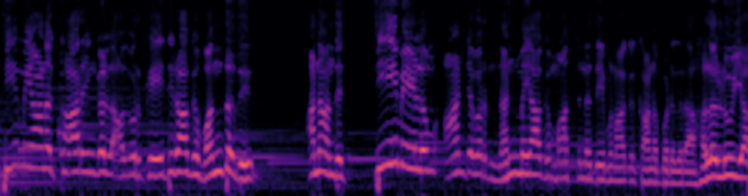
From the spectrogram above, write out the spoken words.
தீமையான காரியங்கள் அவருக்கு எதிராக வந்தது. ஆனா அந்த தீமையிலும் ஆண்டவர் நன்மையாக மாற்றின தேவனாக காணப்படுகிறார். ஹலலூயா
